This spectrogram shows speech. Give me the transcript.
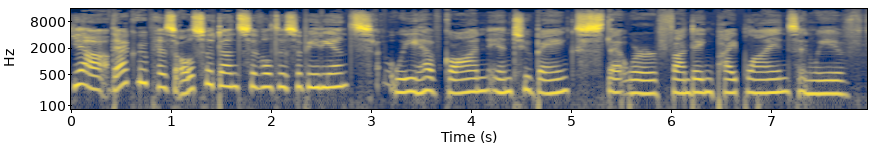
Yeah, that group has also done civil disobedience. We have gone into banks that were funding pipelines and we've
